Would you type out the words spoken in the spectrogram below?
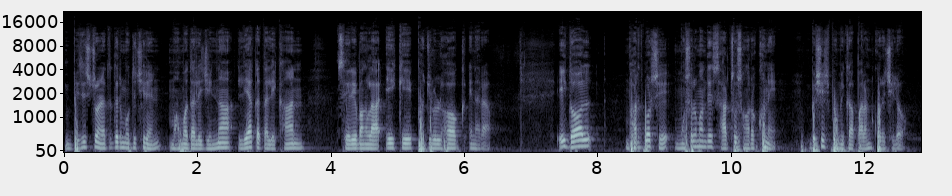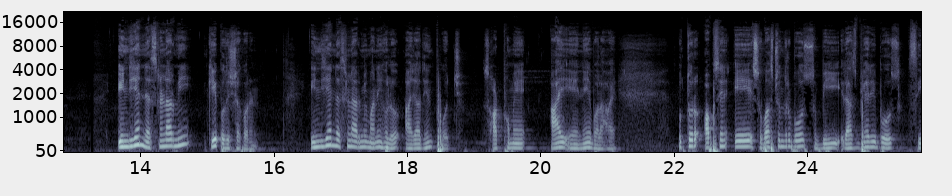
বিশিষ্ট নেতাদের মধ্যে ছিলেন মোহাম্মদ আলী জিন্না, লিয়াকত আলী খান, শেরে বাংলা এ কে ফজলুল হক এনারা। এই দল ভারতবর্ষে মুসলমানদের স্বার্থ সংরক্ষণে বিশেষ ভূমিকা পালন করেছিল। ইন্ডিয়ান ন্যাশনাল আর্মি কে প্রতিষ্ঠা করেন? ইন্ডিয়ান ন্যাশনাল আর্মি মানে হলো আজাদ হিন্দ ফৌজ, শর্ট ফর্মে আইএনএ বলা হয়। উত্তর option A, Subhash Chandra Bose, B Rash Behari Bose, C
